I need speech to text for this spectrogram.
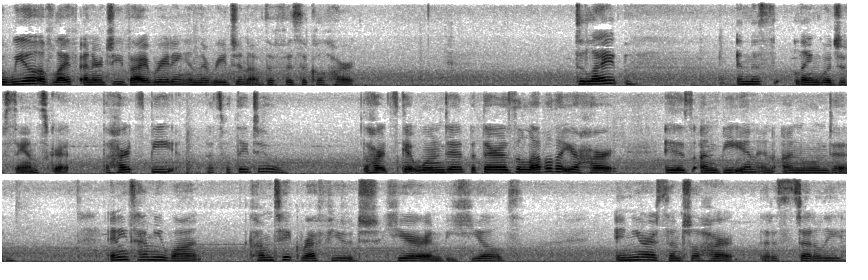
the wheel of life energy vibrating in the region of the physical heart. Delight in this language of Sanskrit. The hearts beat, that's what they do. The hearts get wounded, but there is a level that your heart is unbeaten and unwounded. Anytime you want, come take refuge here and be healed in your essential heart that is steadily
